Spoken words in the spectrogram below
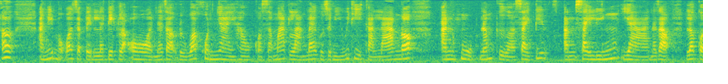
เออ อันนี้บอกว่าจะเป็นละเด็กละอ่อนนะจ้าหรือว่าคนใหญ่เฮาก็สามารถล้างได้ก็จะมีวิธีการล้างเนาะ อันหูบน้ำเกลือใส่ที่อันใส่ลิงยานะจ้าแล้วก็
